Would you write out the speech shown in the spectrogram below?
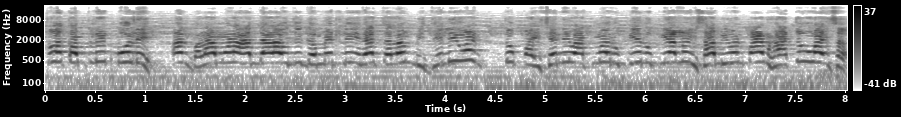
તો કમ્પ્લીટ બોલી. અને ભલા મોણા હાથ દાડા સુધી ગમે એટલી હીરા ચલમ બીધેલી હોય તો પૈસાની વાતમાં રૂપિયા રૂપિયાનો હિસાબ ઇવન પણ સાચો હોય છે.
